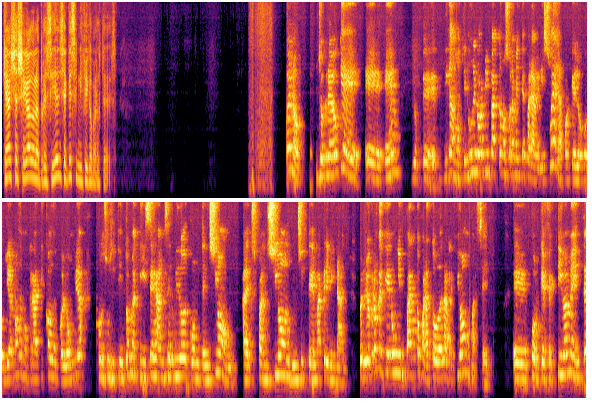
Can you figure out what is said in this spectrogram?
Que haya llegado a la presidencia, ¿qué significa para ustedes? Bueno, yo creo que eh, es lo que, digamos, tiene un enorme impacto no solamente para Venezuela, porque los gobiernos democráticos de Colombia, con sus distintos matices, han servido de contención a la expansión de un sistema criminal. Pero yo creo que tiene un impacto para toda la región, Marcelo, eh, porque efectivamente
